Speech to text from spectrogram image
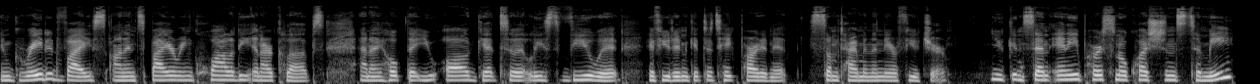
and great advice on inspiring quality in our clubs. And I hope that you all get to at least view it if you didn't get to take part in it sometime in the near future. You can send any personal questions to me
